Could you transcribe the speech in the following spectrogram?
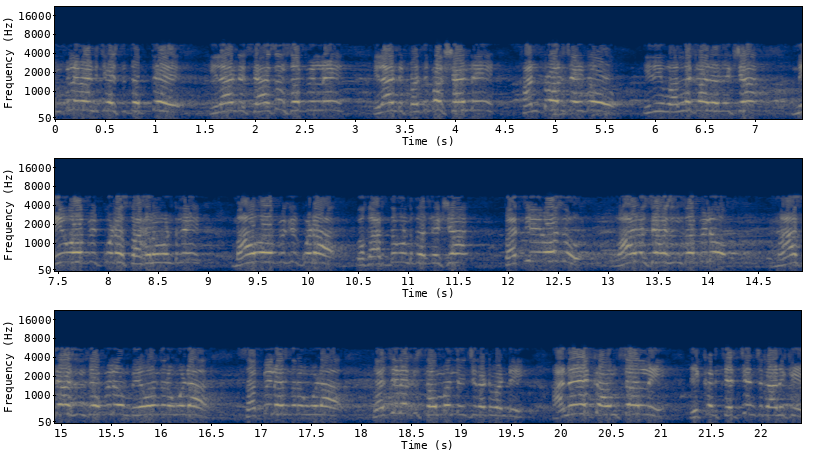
ఇంప్లిమెంట్ చేసి తప్పితే ఇలాంటి శాసనసభ్యుల్ని ఇలాంటి ప్రతిపక్షాన్ని కంట్రోల్ చేయడం ఇది వల్ల కాదు అధ్యక్ష. మీ ఓపిక కూడా సహనం ఉంటుంది. మా కూడా ఒక అర్థం ఉంటుంది అధ్యక్ష. ప్రతిరోజు వాళ్ళ శాసనసభ్యులు మా శాసనసభ్యులు మేమందరం కూడా సభ్యులందరం కూడా ప్రజలకు సంబంధించినటువంటి అనేక అంశాలని ఇక్కడ చర్చించడానికి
